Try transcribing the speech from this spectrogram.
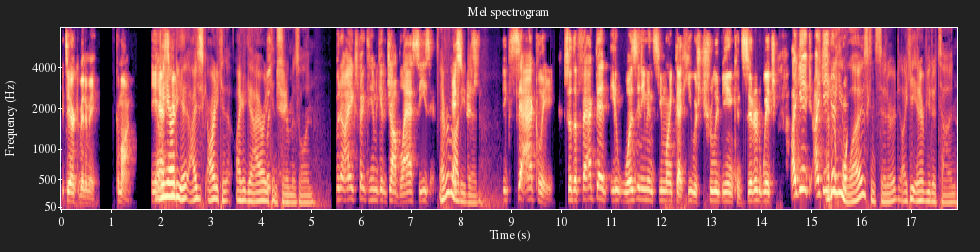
It's Eric Bieniemy. Come on, he I has mean, he already. Is, I just already can like again. I already But- consider him as one. But I expected him to get a job last season. Everybody It's- did. Exactly. So the fact that it wasn't even seem like that he was truly being considered, which I get, I get I think he point. was considered. Like he interviewed a ton.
